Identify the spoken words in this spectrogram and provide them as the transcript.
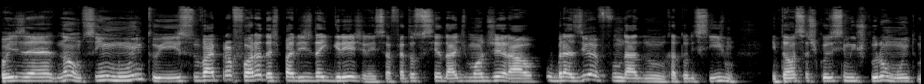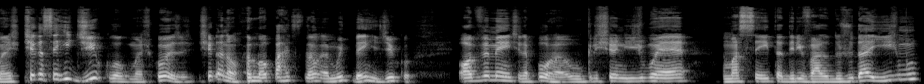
Pois é, não, sim, muito. E isso vai pra fora das paredes da igreja, né? Isso afeta a sociedade de modo geral. O Brasil é fundado no catolicismo, então essas coisas se misturam muito, mas chega a ser ridículo algumas coisas. Chega não, a maior parte não, é muito bem ridículo. Obviamente, né? Porra, o cristianismo é uma seita derivada do judaísmo.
